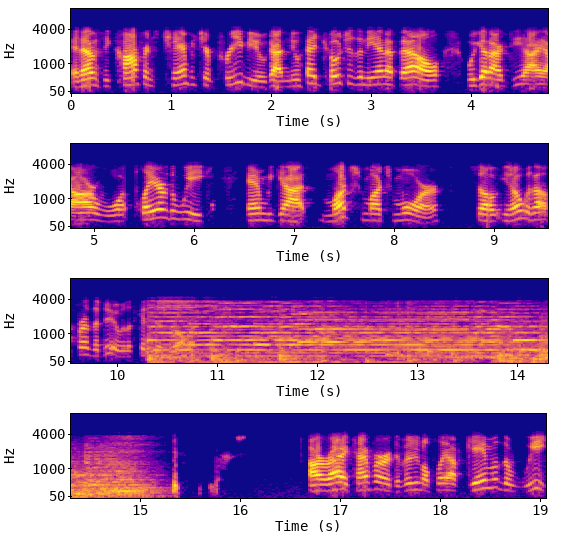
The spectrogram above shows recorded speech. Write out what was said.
and NFC conference championship preview. We got new head coaches in the NFL. We got our DIR Player of the Week, and we got much, much more. So, you know, without further ado, let's get this rolling. All right, time for our divisional playoff game of the week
